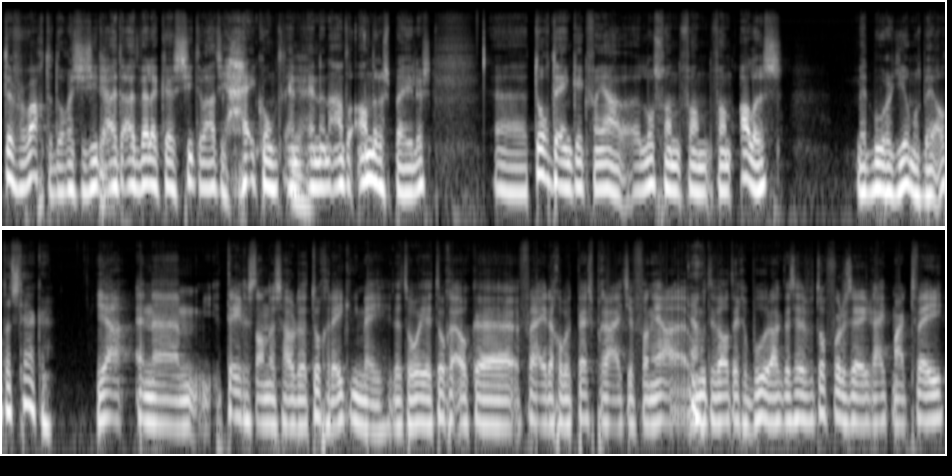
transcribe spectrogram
te verwachten, toch? Als je ziet Ja. uit, uit welke situatie hij komt en, Ja. en een aantal andere spelers. Eh, toch denk ik van, ja, los van, van, van alles, met Boerik Yilmaz ben je altijd sterker. Ja, en ehm, tegenstanders houden er toch rekening mee. Dat hoor je toch elke vrijdag op het perspraatje van ja, we Ja. moeten wel tegen Boerak. Dan zetten we toch voor de zekerheid maar twee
